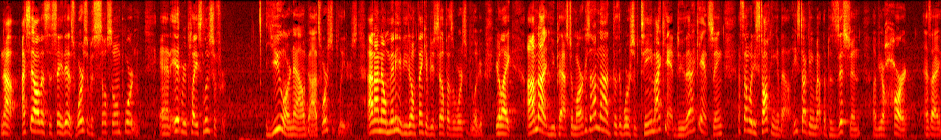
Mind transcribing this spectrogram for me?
Now, I say all this to say this worship is so, so important, and it replaced Lucifer. You are now God's worship leaders. And I know many of you don't think of yourself as a worship leader. You're like, I'm not you, Pastor Marcus. I'm not the worship team. I can't do that. I can't sing. That's not what he's talking about. He's talking about the position of your heart as I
